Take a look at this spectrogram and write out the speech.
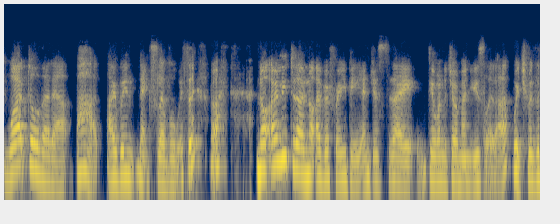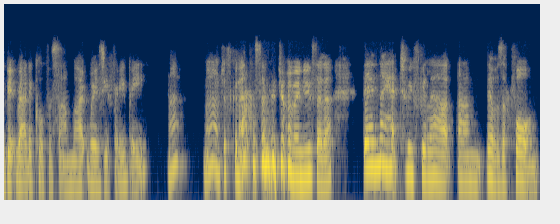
wiped all that out, but I went next level with it, right? Not only did I not have a freebie and just say, do you want to join my newsletter? Which was a bit radical for some, like, where's your freebie? No, no, I'm just going to ask them to join my newsletter. Then they had to fill out, um, there was a form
